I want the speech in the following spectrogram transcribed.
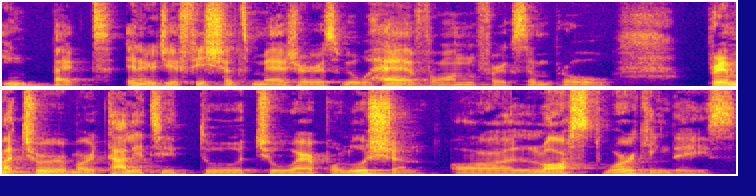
impact energy efficient measures will have on, for example, premature mortality due to air pollution or lost working days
